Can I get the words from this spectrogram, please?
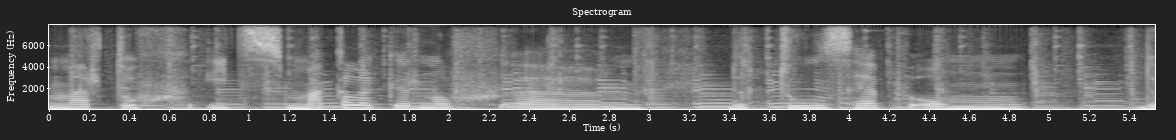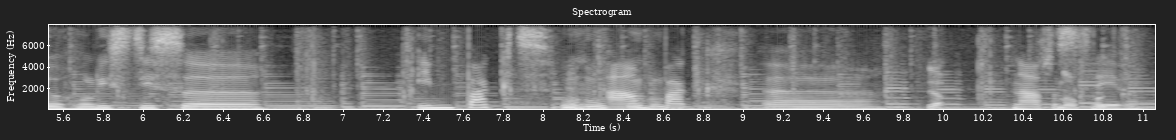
maar toch iets makkelijker nog ehm, de tools heb om de holistische impact en Mhm, aanpak eh, Ja, na te streven.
